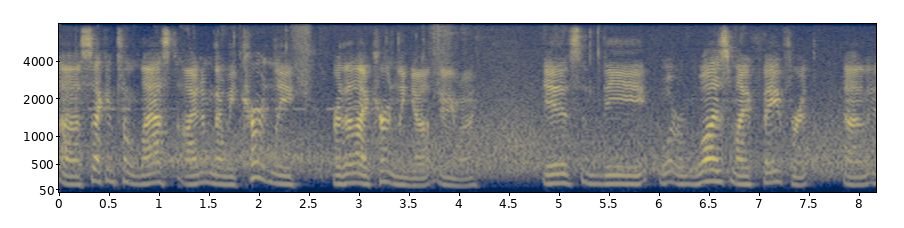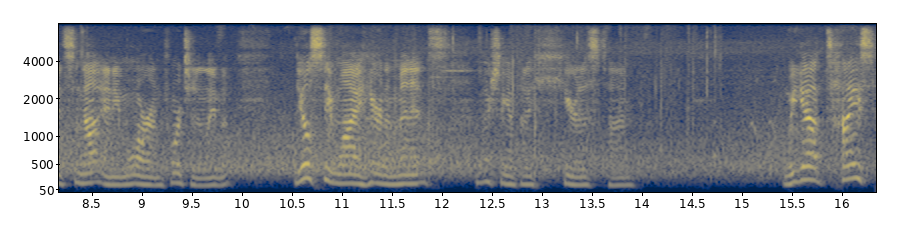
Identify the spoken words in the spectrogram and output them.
uh, second to last item that we currently, or that I currently got anyway, is the, what was my favorite. Uh, it's not anymore, unfortunately, but you'll see why here in a minute. I'm actually going to put it here this time. We got Tyth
